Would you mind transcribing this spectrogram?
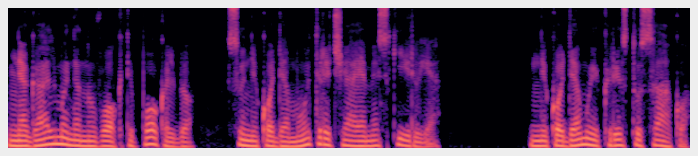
negalima nenuvokti pokalbio su Nikodemu trečiajame skyriuje. Nikodemui Kristus sako,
